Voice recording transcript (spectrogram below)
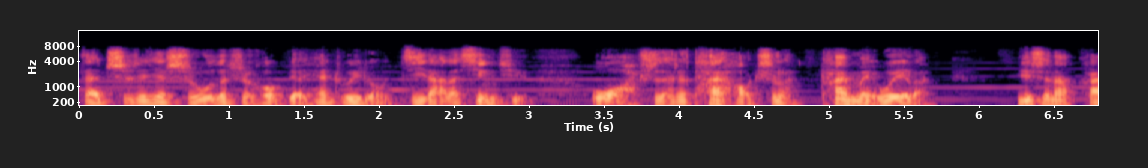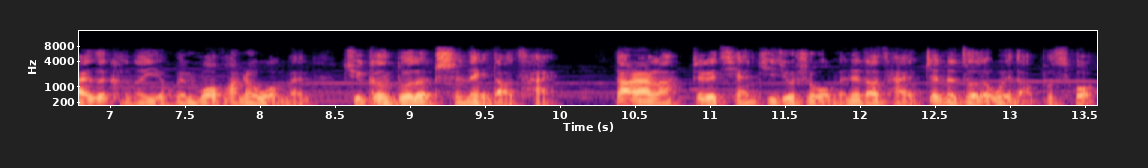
在吃这些食物的时候表现出一种极大的兴趣，哇，实在是太好吃了，太美味了。于是呢，孩子可能也会模仿着我们去更多的吃那一道菜。当然了，这个前提就是我们那道菜真的做的味道不错。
